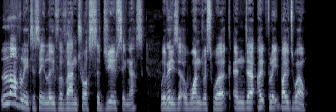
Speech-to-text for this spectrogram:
lovely to see Luther Van Trost seducing us with his uh, wondrous work, and uh, hopefully it bodes well.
